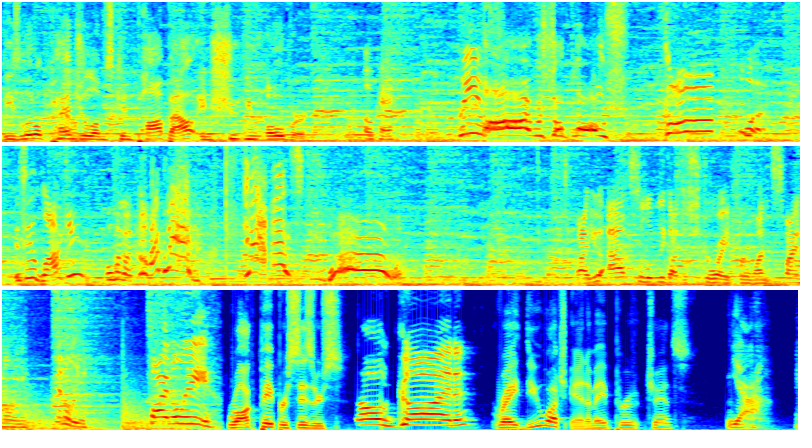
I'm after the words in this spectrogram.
These little pendulums can pop out and shoot you over. Okay. Please. Oh, I was so close! Go! Is he lagging? Oh my god. I win! Yes! Woo! Wow, you absolutely got destroyed for once. Finally. Finally. Finally! Rock, paper, scissors. Oh god. Ray, do you watch anime per chance? Yeah.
